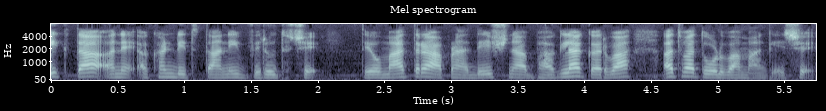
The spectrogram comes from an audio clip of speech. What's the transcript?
એકતા અને અખંડિતતાની વિરુદ્ધ છે. તેઓ માત્ર આપણા દેશના ભાગલા કરવા અથવા તોડવા માંગે છે.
